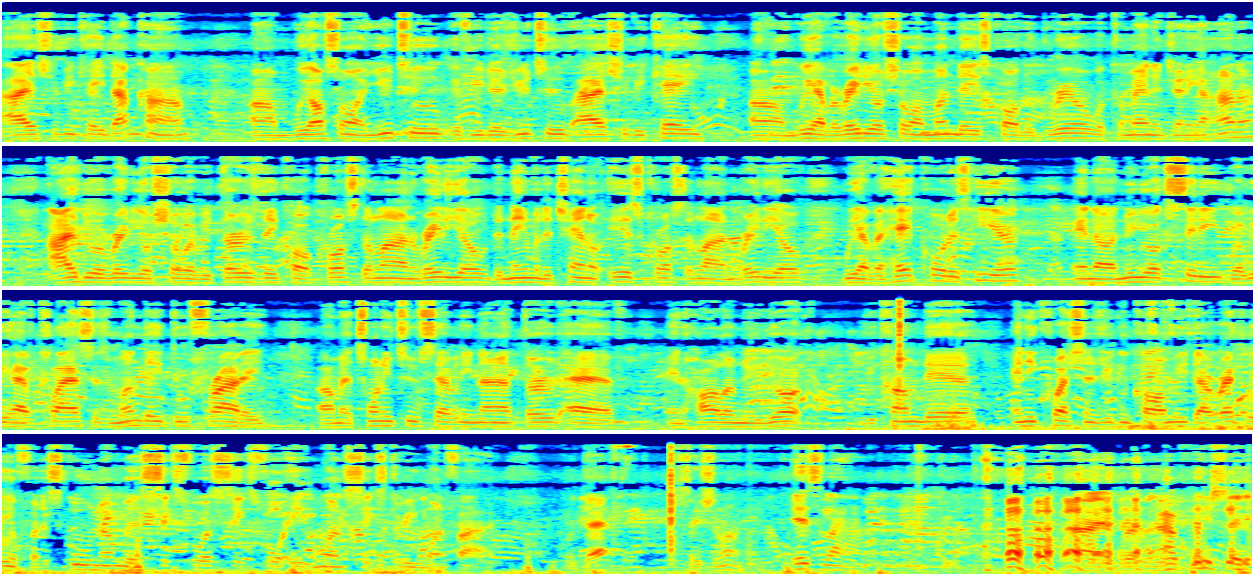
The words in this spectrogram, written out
Um, we also on YouTube. If you just YouTube ISUPK, um, we have a radio show on Mondays called The Grill with Commander Jenny Ahana. I do a radio show every Thursday called Cross the Line Radio. The name of the channel is Cross the Line Radio. We have a headquarters here in uh, New York City where we have classes Monday through Friday um, at 2279 3rd Ave in Harlem, New York. You come there. Any questions, you can call me directly. And for the school number is 646-481-6315. With that, say shalom. Islam. All right, brother. I appreciate it.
